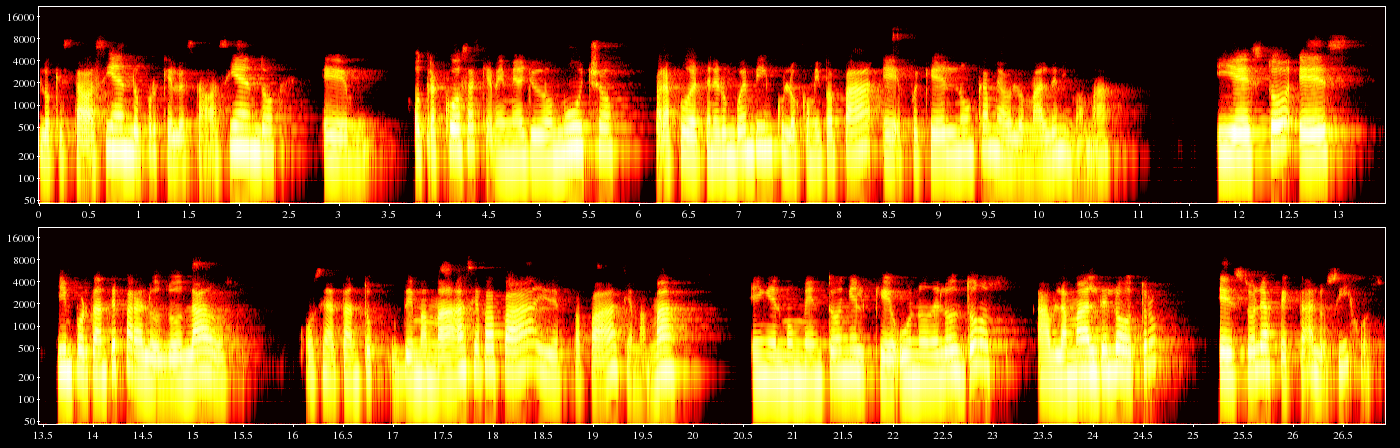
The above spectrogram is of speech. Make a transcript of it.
lo que estaba haciendo, por qué lo estaba haciendo. Em, otra cosa que a mí me ayudó mucho para poder tener un buen vínculo con mi papá eh, fue que él nunca me habló mal de mi mamá. Y esto es importante para los dos lados, o sea, tanto de mamá hacia papá y de papá hacia mamá. En el momento en el que uno de los dos habla mal del otro, esto le afecta a los hijos.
